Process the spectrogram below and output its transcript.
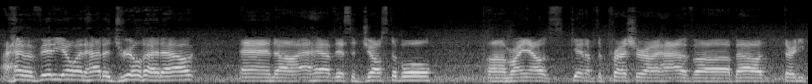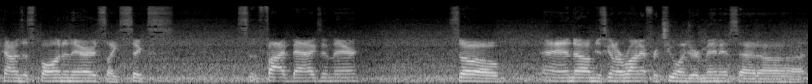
I have a video on how to drill that out, and uh, I have this adjustable. Um, right now it's getting up to pressure. I have uh, about 30 pounds of spawn in there. It's like six, five bags in there. So, and I'm just gonna run it for 200 minutes at, uh,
